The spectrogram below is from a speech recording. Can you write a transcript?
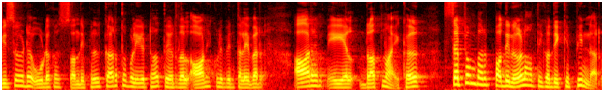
விசேட ஊடக சந்திப்பில் கருத்து வெளியிட்ட தேர்தல் ஆணைக்குழுவின் தலைவர் R M A L Rathnayake September பதினேழாம் தேதிக்கு பின்னர்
